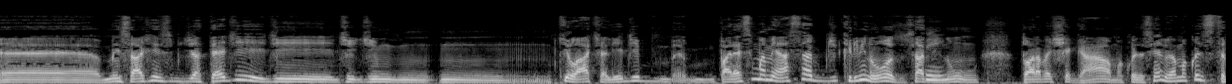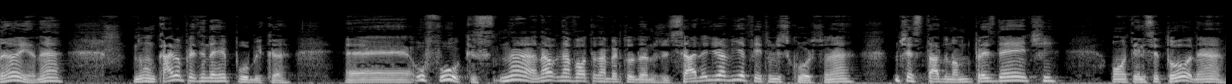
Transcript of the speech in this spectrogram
É, mensagens de, até de, de, de, de um, um, quilate ali de parece uma ameaça de criminoso, sabe? Num, tua hora vai chegar, uma coisa assim, é uma coisa estranha, né? Não cabe ao presidente da República. É, o Fux, na, na, na, volta da abertura do ano judiciário, ele já havia feito um discurso, né? Não tinha citado o nome do presidente, Ontem ele citou, né?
